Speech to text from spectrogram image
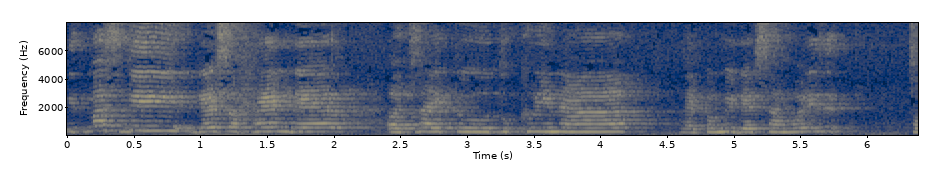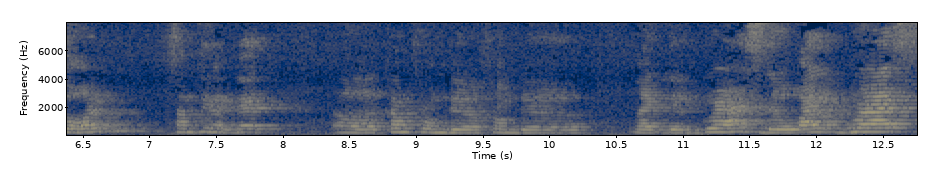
It must be there's a hand there. Uh, try to to clean up. Like for me, there's some what is it? Thorn, something like that. Uh, come from the from the like the grass, the white grass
